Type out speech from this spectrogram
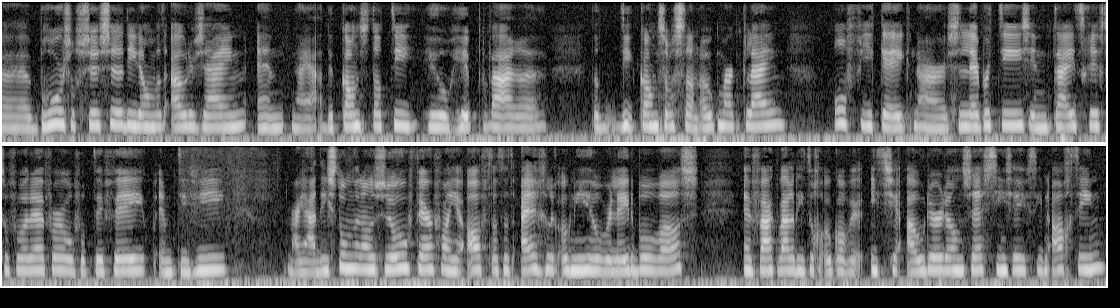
uh, broers of zussen die dan wat ouder zijn. En nou ja, de kans dat die heel hip waren, dat, die kans was dan ook maar klein. Of je keek naar celebrities in een tijdschrift of whatever, of op tv, op MTV. Maar ja, die stonden dan zo ver van je af dat het eigenlijk ook niet heel relatable was. En vaak waren die toch ook alweer ietsje ouder dan 16, 17, 18.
